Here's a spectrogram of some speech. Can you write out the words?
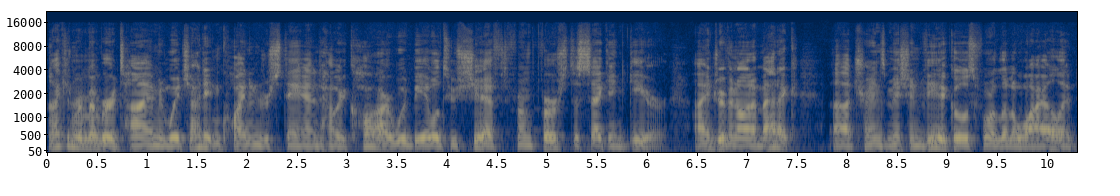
I can remember a time in which I didn't quite understand how a car would be able to shift from first to second gear. I had driven automatic uh, transmission vehicles for a little while and,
